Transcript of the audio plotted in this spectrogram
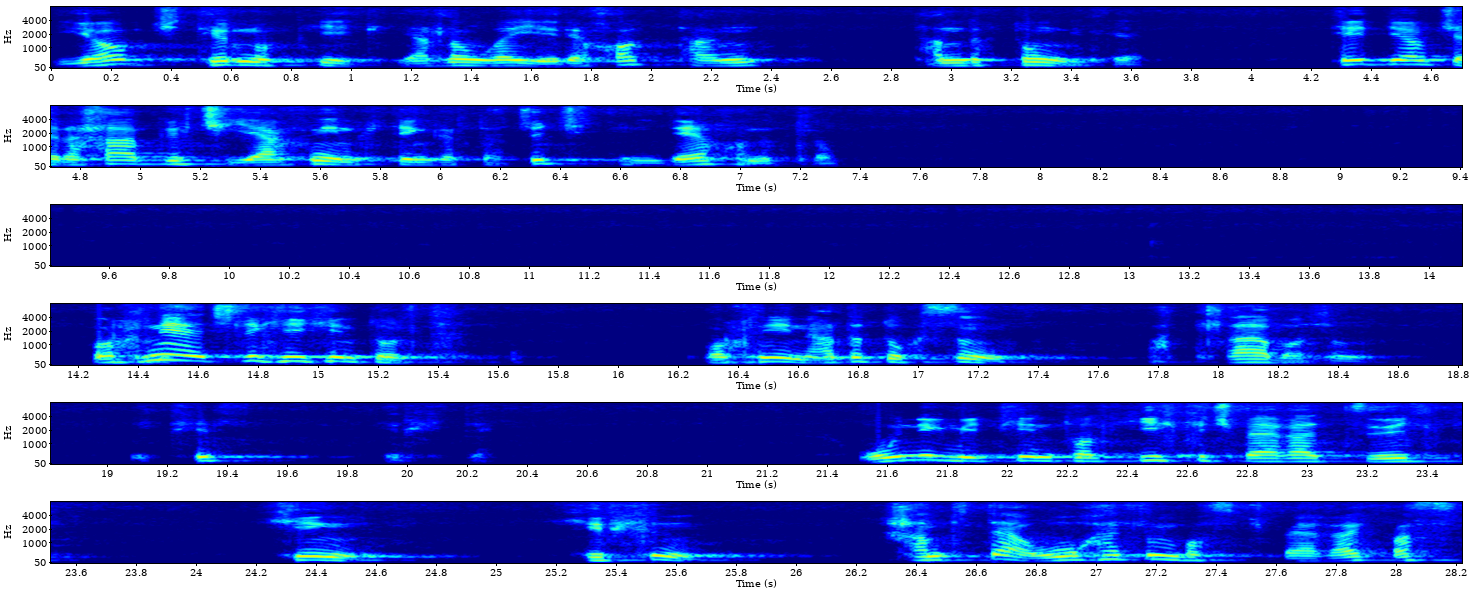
явж тэр нутгийг ялангуяа Ерехог тан тандагтун гэлээ. Тэд явж Рахаб гихч янхан эмэгтэй гэрт очиж тэндээ хоноглов. Бурхны ажлыг хийхин тулд Бурхны надад өгсөн баталгаа болон итгэл хэрэгтэй. Үүнийг мэдхийн тулд хийх гэж байгаа зүйл хин хэрхэн хамтдаа уухалан босч байгааг бас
